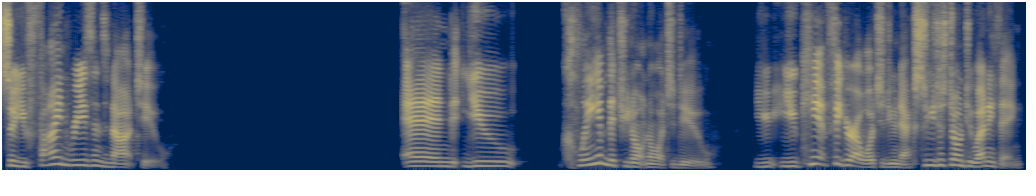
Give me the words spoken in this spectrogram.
So you find reasons not to. And you claim that you don't know what to do. You you can't figure out what to do next, so you just don't do anything.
